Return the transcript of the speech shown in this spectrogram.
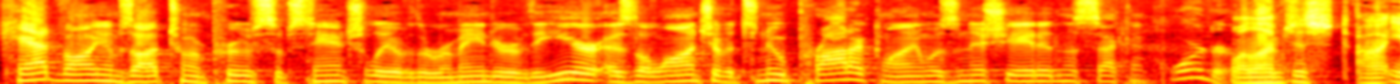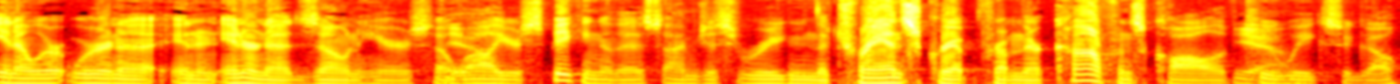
cat volumes ought to improve substantially over the remainder of the year as the launch of its new product line was initiated in the second quarter. Well, I'm just, uh, you know, we're, we're in, a, in an internet zone here, so Yeah. while you're speaking of this, I'm just reading the transcript from their conference call of Yeah. two weeks ago.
